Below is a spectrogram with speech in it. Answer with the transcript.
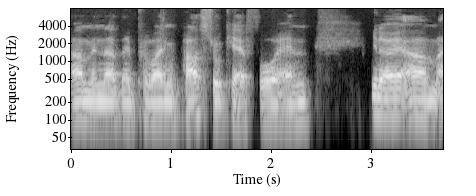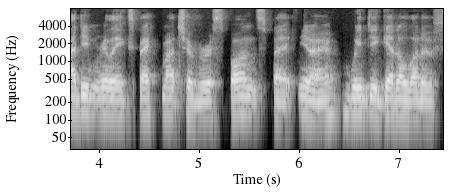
um, and that they're providing pastoral care for, and you know, um, I didn't really expect much of a response, but you know, we did get a lot of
